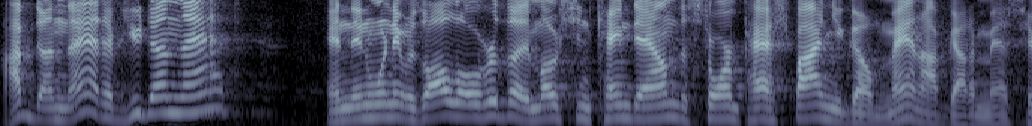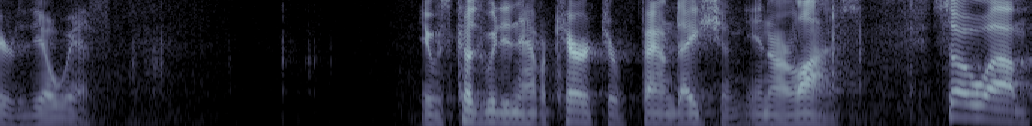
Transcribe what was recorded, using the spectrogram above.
I've done that. Have you done that? And then when it was all over, the emotion came down, the storm passed by, and you go, man, I've got a mess here to deal with. It was because we didn't have a character foundation in our lives. So, um,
